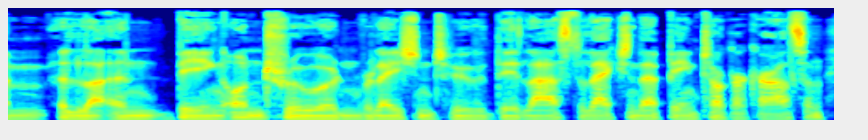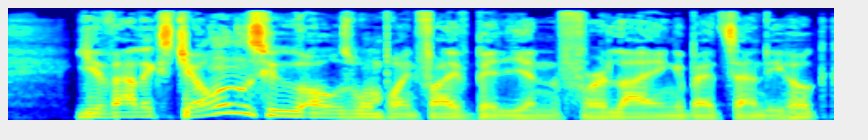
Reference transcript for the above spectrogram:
um, and being untrue in relation to the last election, that being Tucker Carlson. You have Alex Jones who owes one point five billion for lying about Sandy Hook,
